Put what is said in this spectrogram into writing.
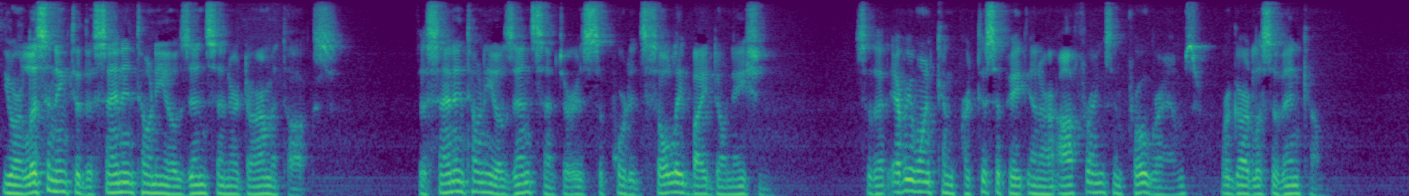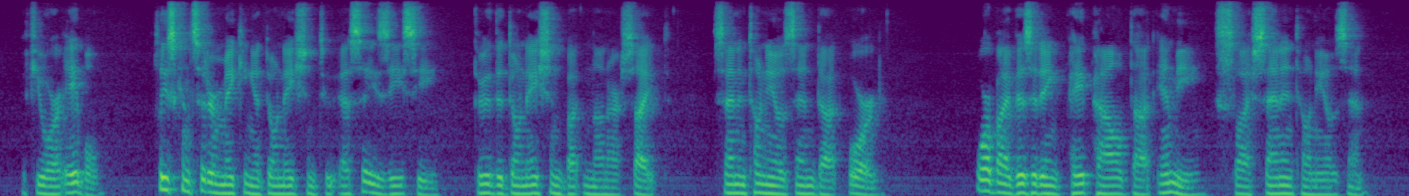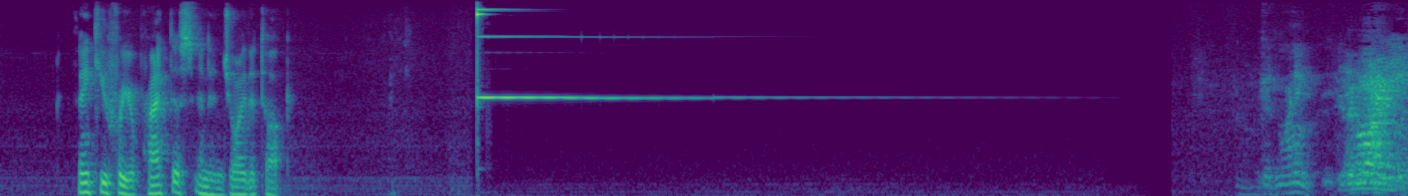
You are listening to the San Antonio Zen Center Dharma Talks. The San Antonio Zen Center is supported solely by donation so that everyone can participate in our offerings and programs regardless of income. If you are able, please consider making a donation to SAZC through the donation button on our site, sanantoniozen.org, or by visiting paypal.me slash sanantoniozen. Thank you for your practice and enjoy the talk. Good morning. Good morning.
